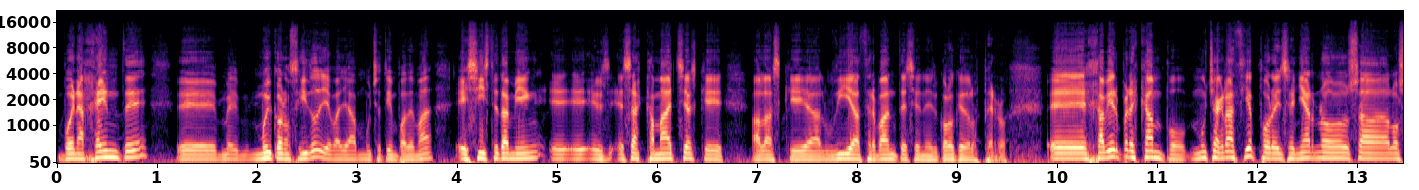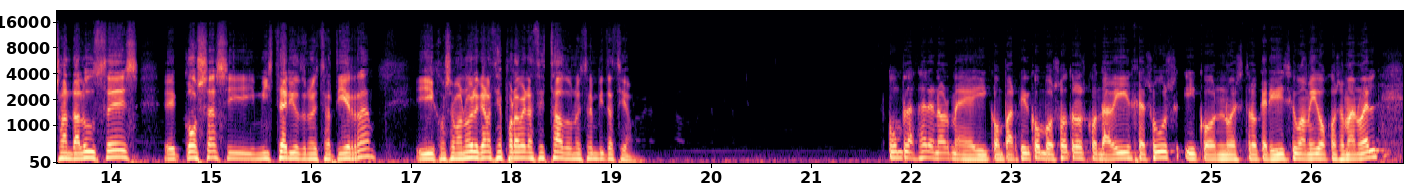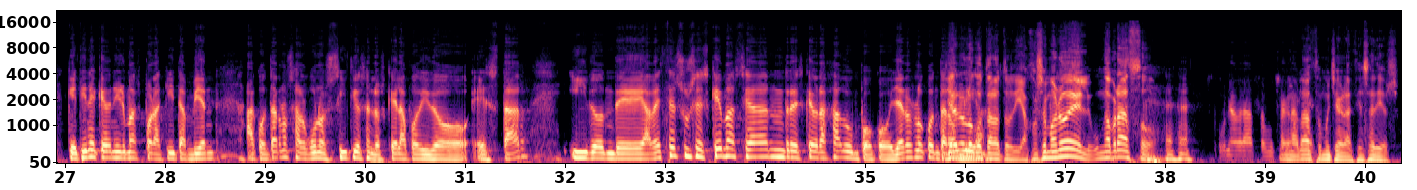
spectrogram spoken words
buena gente, eh, muy conocido, lleva ya mucho tiempo además. Existe también eh, eh, esas camachas que, a las que aludía Cervantes en el coloquio de los perros. Javier Pérez Campo, muchas gracias por enseñarnos a los andaluces cosas y misterios de nuestra tierra. Y José Manuel, gracias por haber aceptado nuestra invitación. Un placer enorme y compartir con vosotros, con David, Jesús y con nuestro queridísimo amigo José Manuel, que tiene que venir más por aquí también a contarnos algunos sitios en los que él ha podido estar y donde a veces sus esquemas se han resquebrajado un poco. Ya nos lo contará. Ya nos lo contará otro día. José Manuel, un abrazo. un abrazo, muchas gracias. Un abrazo, muchas gracias. Adiós.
